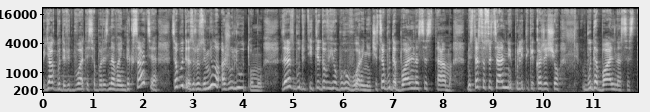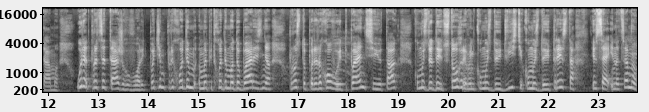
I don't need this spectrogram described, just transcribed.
як буде відбуватися березнева індексація, це буде зрозуміло аж у лютому. Зараз будуть іти довгі обговорення, чи це буде бальна система. Міністерство соціальної політики каже, що буде бальна система. Уряд про це теж говорить. Потім приходимо, ми підходимо до березня, просто перераховують пенсію, так? комусь додають 100 гривень, комусь дають 200, комусь дають 300 і все. І на цьому е,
